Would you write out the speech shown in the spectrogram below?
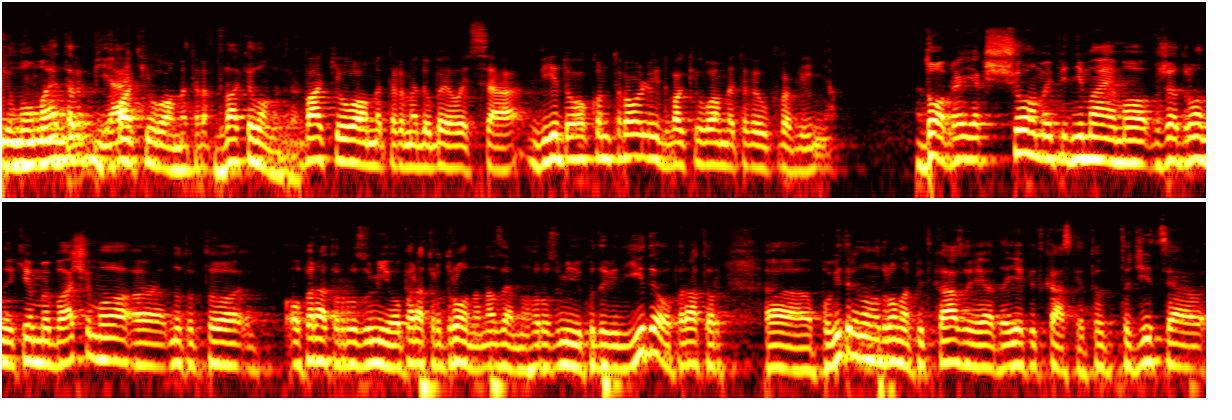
кілометр, Два п'ять, кілометри. два кілометри. Два кілометри ми добилися відеоконтролю і два кілометри управління. Добре, якщо ми піднімаємо вже дрон, який ми бачимо, е, ну тобто оператор розуміє, оператор дрона наземного розуміє, куди він їде. Оператор е, повітряного дрона підказує, дає підказки. То тоді ця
